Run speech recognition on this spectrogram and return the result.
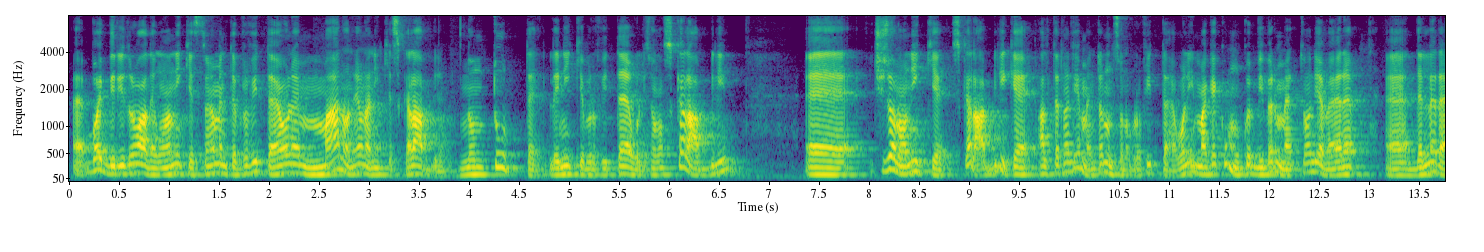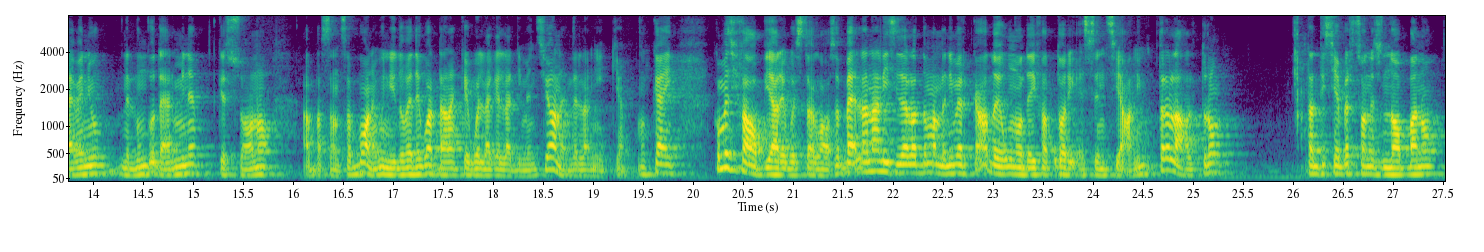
eh, voi vi ritrovate con una nicchia estremamente profittevole, ma non è una nicchia scalabile. Non tutte le nicchie profittevoli sono scalabili, eh, ci sono nicchie scalabili che alternativamente non sono profittevoli, ma che comunque vi permettono di avere eh, delle revenue nel lungo termine che sono abbastanza buone, quindi dovete guardare anche quella che è la dimensione della nicchia, ok? Come si fa a ovviare questa cosa? Beh, l'analisi della domanda di mercato è uno dei fattori essenziali. Tra l'altro, tantissime persone snobbano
